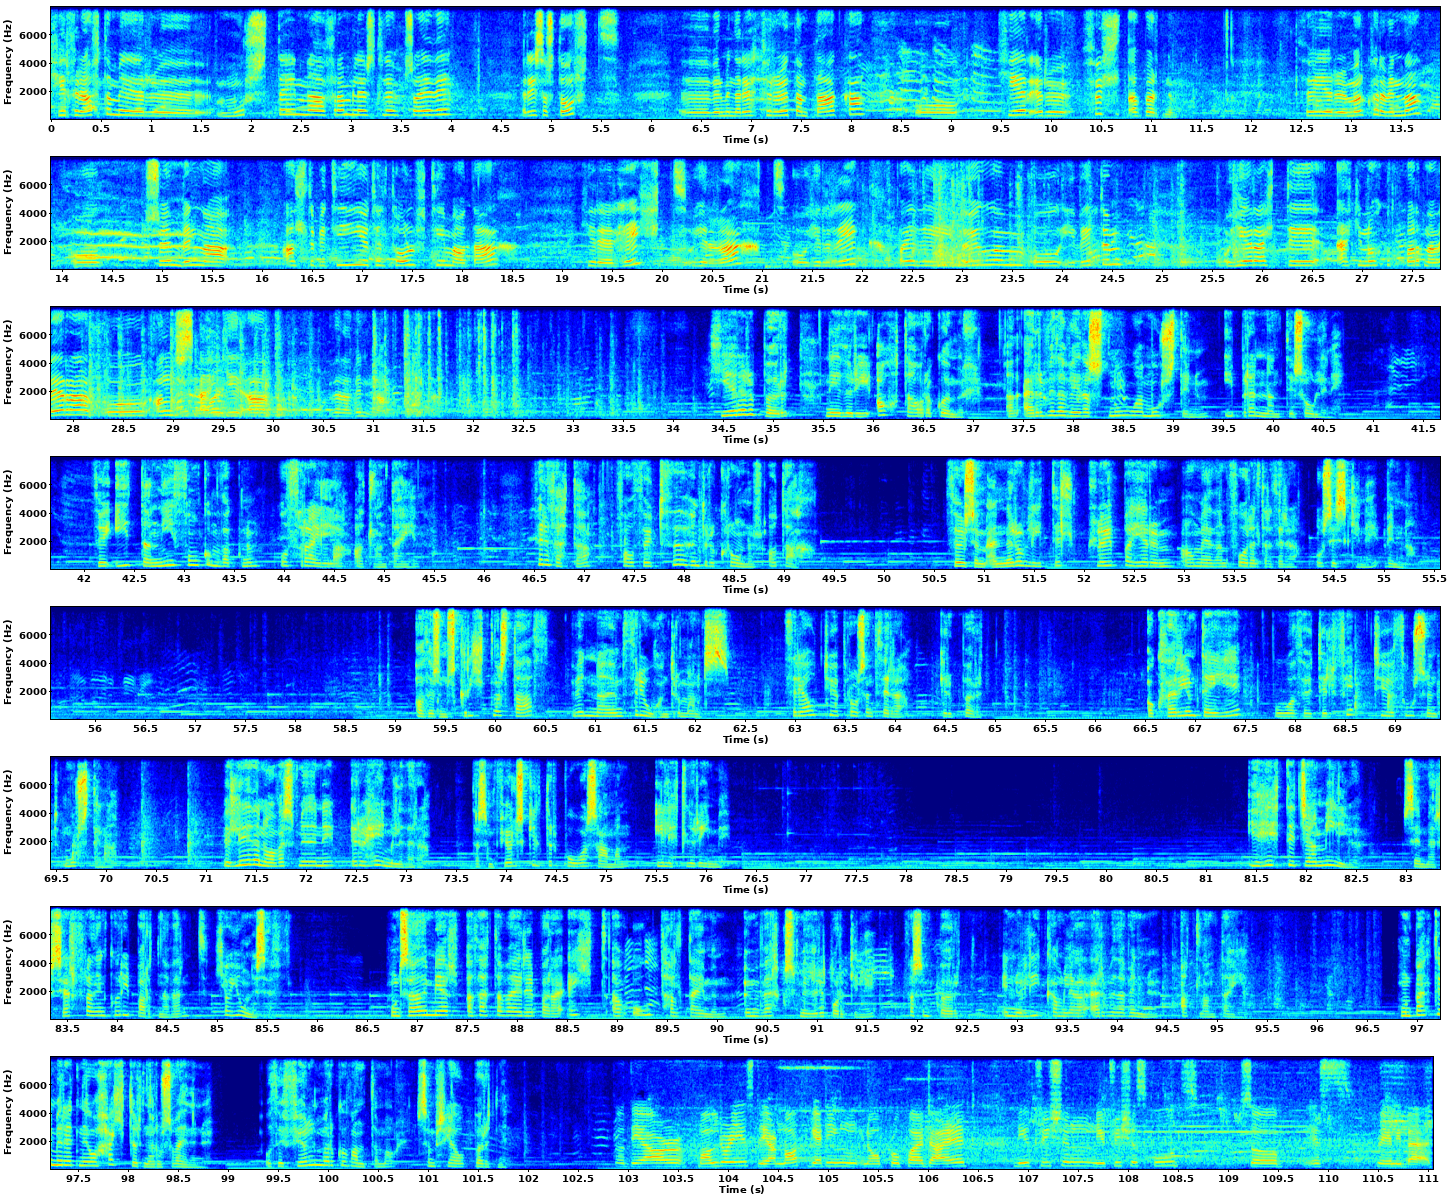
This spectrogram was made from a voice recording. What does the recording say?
Hér fyrir aftan mig eru múrsteina framleiðslu svæði, rísa stórt. Við erum hérna rétt fyrir utan Daka og hér eru fullt af börnum. Þau eru mörg hver að vinna og sum vinna allt upp í 10 til 12 tíma á dag. Hér er heitt og hér er rakt og hér er rík bæði í augum og í vitum og hér ætti ekki nokkurt barn að vera og alls ekki að vera að vinna þetta. Hér eru börn niður í 8 ára gömul að erfiða við að snúa múrsteinum í brennandi sólinni. Þau íta nýþungum vögnum og þræla allan daginn. Fyrir þetta fá þau 200 krónur á dag. Þau sem enn er of lítil hlaupa hér um á meðan foreldra þeirra og sískinni vinna. Á þessum skrítna stað vinna um 300 manns. 30% þeirra eru börn. Á hverjum degi búa þau til 50.000 múrsteina. Við hliðina á versmiðinni eru heimilið þeirra, þar sem fjölskyldur búa saman í litlu rými. Ég hitti Jamilu sem er sérfræðingur í barnavernd hjá UNICEF. Hún saði mér að þetta væri bara eitt af ótal dæmum um verksmiður í borginni þar sem börn innu líkamlega erfiða vinnu allan daginn. Hún benti mér einni á hætturnar á svæðinu og þau fjölmörgu vandamál sem hrjá börnin. So they are malnourished, they are not getting you know, proper diet, nutrition, nutritious foods, so it's really bad.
